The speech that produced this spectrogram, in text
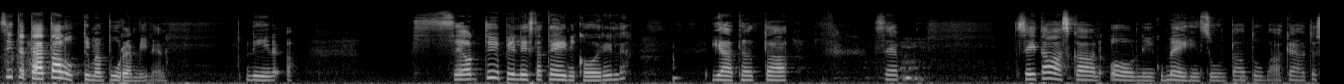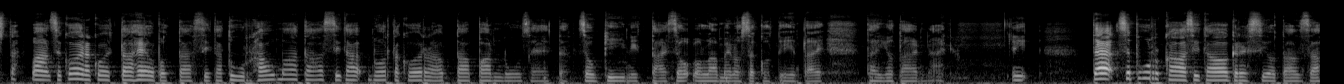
Sitten tämä taluttimen pureminen. Niin se on tyypillistä teinikoirille. Ja tota, se se ei taaskaan ole niin kuin meihin suuntautuvaa käytöstä, vaan se koira koittaa helpottaa sitä turhaumaa taas, sitä nuorta koiraa ottaa pannuun se, että se on kiinni tai se ollaan menossa kotiin tai, tai jotain näin. Niin, tää, se purkaa sitä aggressiotansa,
